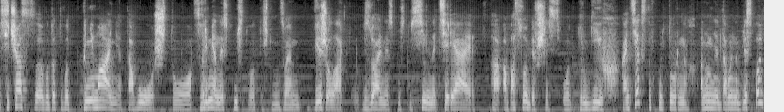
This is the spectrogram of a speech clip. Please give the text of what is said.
Сейчас вот это вот понимание того, что современное искусство, то, что мы называем visual art, визуальное искусство, сильно теряет, а, обособившись от других контекстов культурных, оно мне довольно близко.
